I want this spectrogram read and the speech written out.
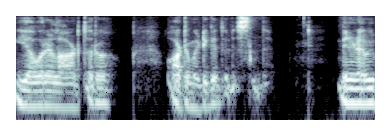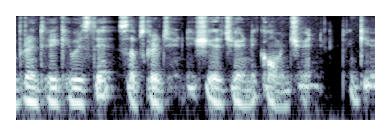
ఎవరు ఎలా ఆడతారో ఆటోమేటిక్గా తెలుస్తుంది. మీరు నా అభిప్రాయం తెలియకేవిస్తే సబ్స్క్రైబ్ చేయండి షేర్ చేయండి కామెంట్ చేయండి. Thank you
